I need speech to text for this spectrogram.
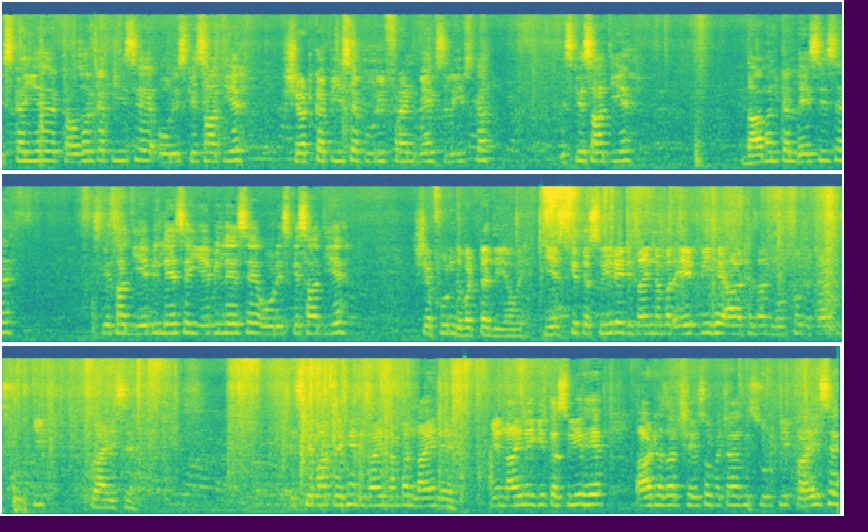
इसका ये ट्राउज़र का पीस है और इसके साथ ये शर्ट का पीस है पूरी फ्रंट बैक स्लीव्स का। इसके साथ ये दामन का लेसिस है। इसके साथ ये भी लेस है, ये भी लेस है और इसके साथ ये शेफून दुपट्टा दिया हुआ है। ये इसकी तस्वीर है, डिज़ाइन नंबर एट भी है, आठ हज़ार नौ सौ पचास सूट की प्राइस है। इसके बाद देखें, डिज़ाइन नंबर नाइन है। ये नाइन ए की तस्वीर है, आठ हज़ार छः सौ पचास सूट की प्राइस है।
